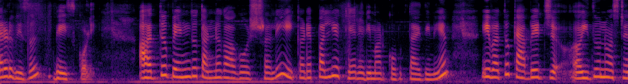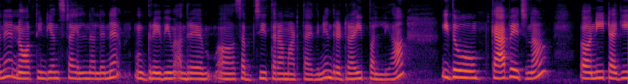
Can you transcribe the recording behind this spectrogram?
ಎರಡು ವಿಸಲ್ ಬೇಯಿಸ್ಕೊಳ್ಳಿ. ಅದು ಬೆಂದು ತಣ್ಣಗಾಗೋ ಅಷ್ಟರಲ್ಲಿ ಈ ಕಡೆ ಪಲ್ಯಕ್ಕೆ ರೆಡಿ ಮಾಡ್ಕೊಬಿಡ್ತಾ ಇದ್ದೀನಿ. ಇವತ್ತು ಕ್ಯಾಬೇಜ್ ಇದೂ ಅಷ್ಟೇ ನಾರ್ತ್ ಇಂಡಿಯನ್ ಸ್ಟೈಲ್ನಲ್ಲೇ ಗ್ರೇವಿ, ಅಂದರೆ ಸಬ್ಜಿ ಥರ ಮಾಡ್ತಾಯಿದ್ದೀನಿ ಅಂದರೆ ಡ್ರೈ ಪಲ್ಯ. ಇದು ಕ್ಯಾಬೇಜ್ನ ನೀಟಾಗಿ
